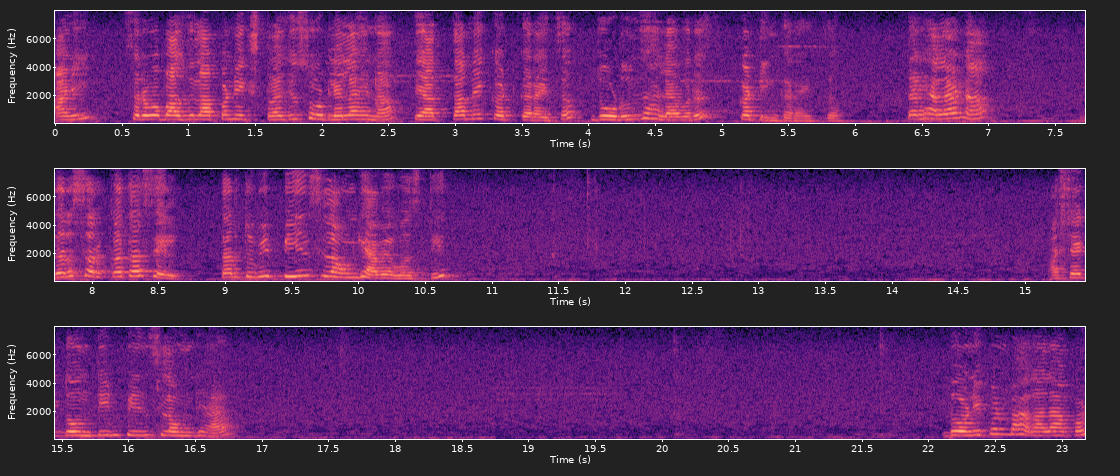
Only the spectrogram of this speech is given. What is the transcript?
आणि सर्व बाजूला आपण एक्स्ट्रा जे सोडलेलं आहे ना ते आत्ता नाही कट करायचं. जोडून झाल्यावरच कटिंग करायचं. तर ह्याला ना जर सरकत असेल तर तुम्ही पिन्स लावून घ्या व्यवस्थित. अशा एक दोन तीन पिन्स लावून घ्या. दोन्ही पण भागाला आपण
